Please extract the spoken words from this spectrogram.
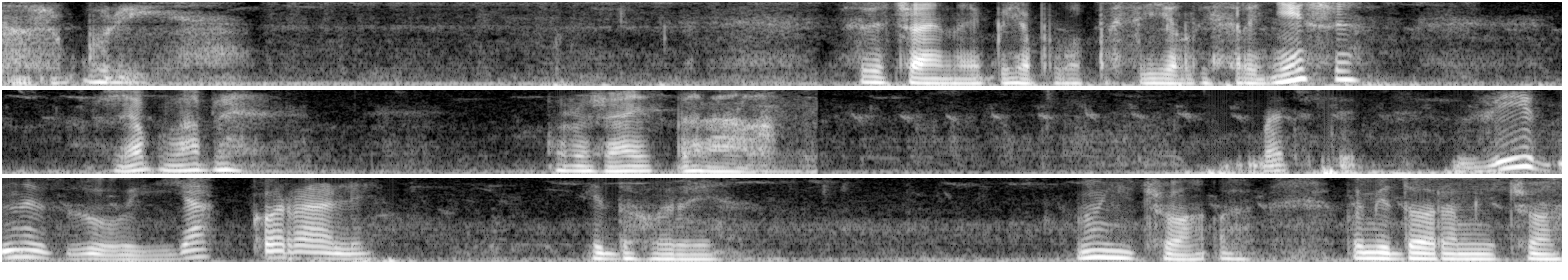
Це вже буріє. Звичайно, якби я була посіяла їх раніше, вже була би урожай збирала. Бачите, від низу, як коралі і догори. Ну нічого, помідорам нічого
